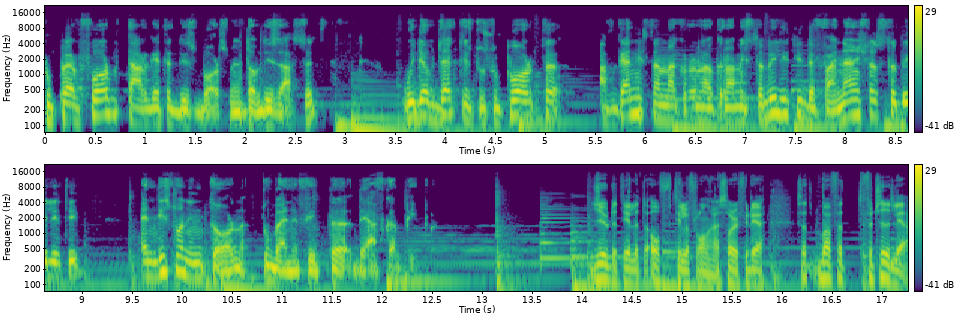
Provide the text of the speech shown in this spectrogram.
to perform targeted disbursement of these assets with the objective to support Afghanistan macroeconomic stability, the financial stability, and this one in turn to benefit uh, the Afghan people. Ljudet är lite off till och från här, sorry för det. Så bara för att förtydliga.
